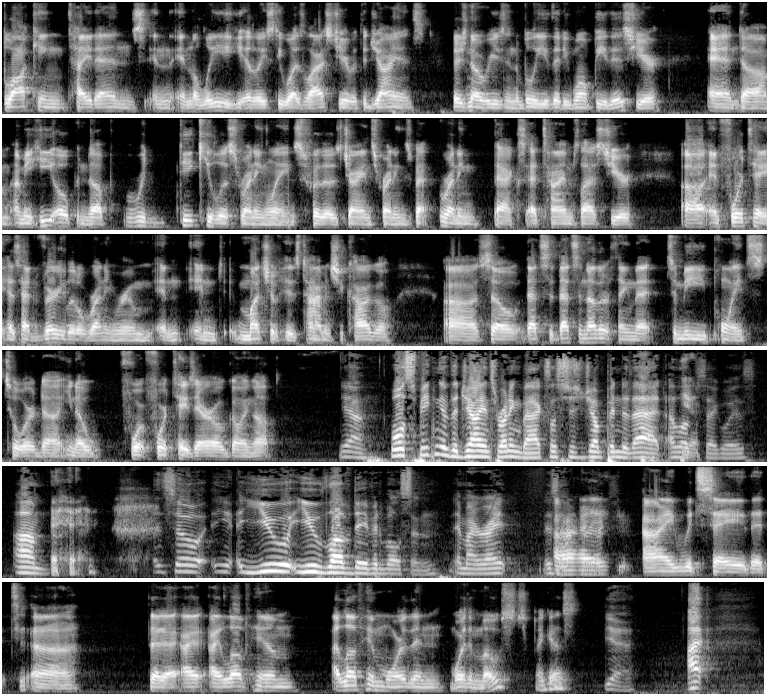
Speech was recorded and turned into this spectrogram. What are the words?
blocking tight ends in in the league. At least he was last year with the Giants. There's no reason to believe that he won't be this year. And um, I mean, he opened up ridiculous running lanes for those Giants running running backs at times last year. Uh, and Forte has had very little running room in in much of his time in Chicago. Uh, so that's that's another thing that to me points toward uh, you know Forte's arrow going up. Yeah. Well, speaking of the Giants running backs, let's just jump into that. I love Yeah. segues. Um, so you you love David Wilson, am I right? Is that I correct? I would say that uh, that I, I love him. I love him more than more than most. I guess. Yeah. I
